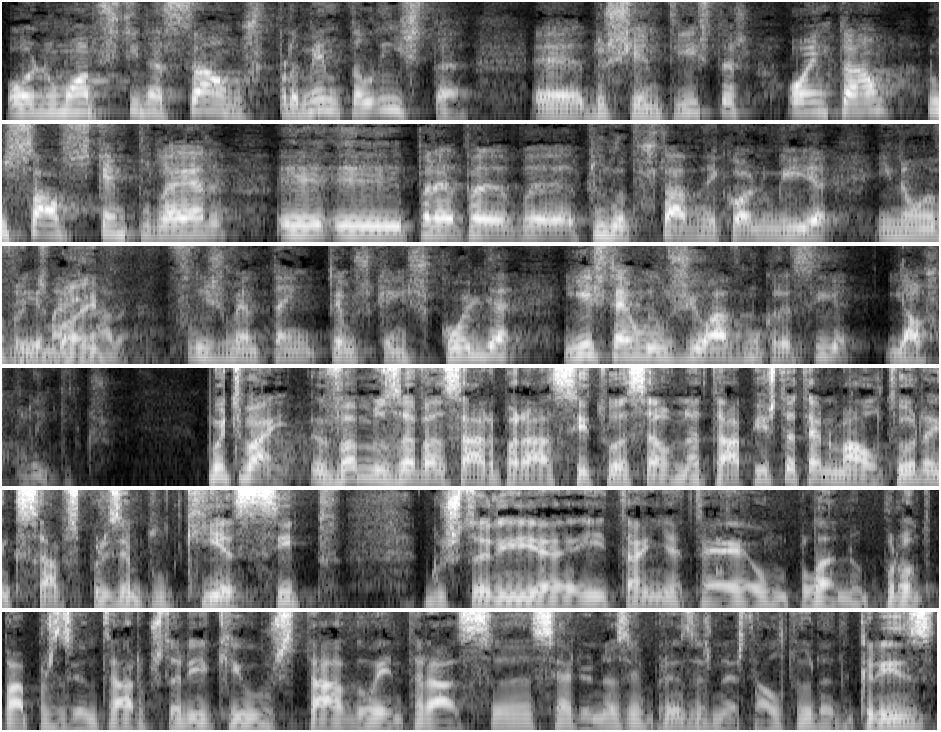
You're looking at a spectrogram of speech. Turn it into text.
ou numa obstinação experimentalista eh, dos cientistas, ou então no salve-se quem puder, eh, eh, para, para, para, tudo apostado na economia e não haveria Muito mais bem. nada. Felizmente tem, temos quem escolha, e este é um elogio à democracia e aos políticos. Muito bem, vamos avançar para a situação na TAP, isto até numa altura em que sabe-se, por exemplo, que a CIP gostaria, e tem até um plano pronto para apresentar, gostaria que o Estado entrasse a sério nas empresas, nesta altura de crise.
